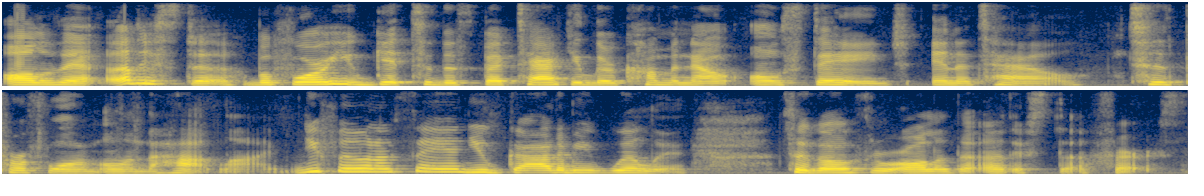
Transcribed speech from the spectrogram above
all of that other stuff before you get to the spectacular coming out on stage in a towel to perform on the hotline. You feel what I'm saying? You got to be willing to go through all of the other stuff first.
